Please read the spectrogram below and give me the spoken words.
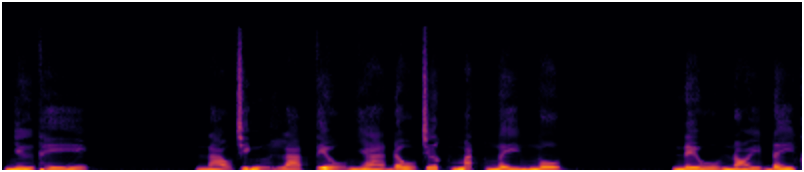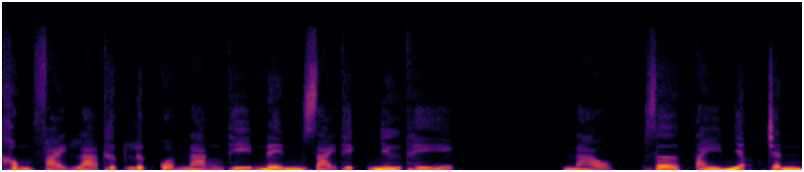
như thế. Nào chính là tiểu nha đầu trước mắt ngây ngô. Nếu nói đây không phải là thực lực của nàng thì nên giải thích như thế. Nào, giơ tay nhấc chân,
